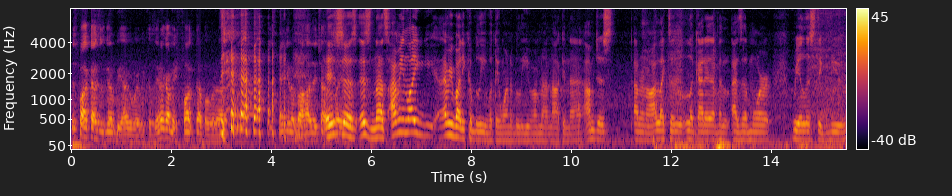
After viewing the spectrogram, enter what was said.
this podcast is gonna be everywhere because they don't got me fucked up over there. just thinking about how they try to it's play. it. just it's nuts. I mean, like everybody could believe what they want to believe. I'm not knocking that. I'm just I don't know. I like to look at it as a, as a more realistic view.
